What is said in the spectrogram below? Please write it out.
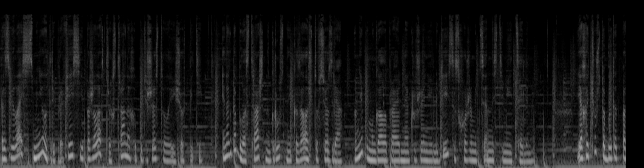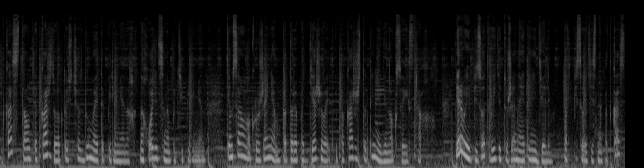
Развелась, сменила три профессии, пожила в трех странах и путешествовала еще в пяти. Иногда было страшно, грустно и казалось, что все зря, но мне помогало правильное окружение людей со схожими ценностями и целями. Я хочу, чтобы этот подкаст стал для каждого, кто сейчас думает о переменах, находится на пути перемен, тем самым окружением, которое поддерживает и покажет, что ты не одинок в своих страхах. Первый эпизод выйдет уже на этой неделе. Подписывайтесь на подкаст,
